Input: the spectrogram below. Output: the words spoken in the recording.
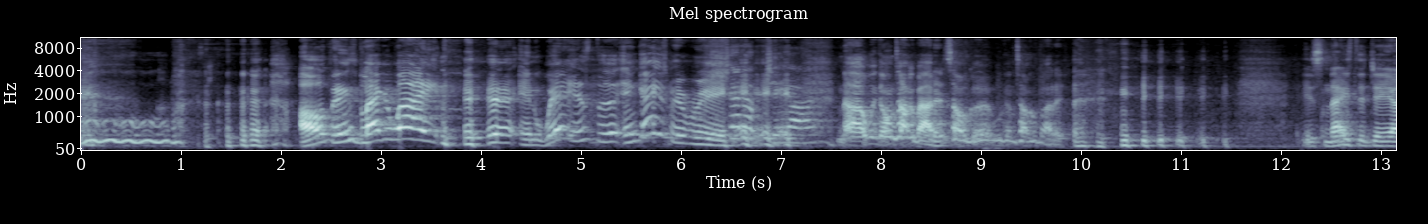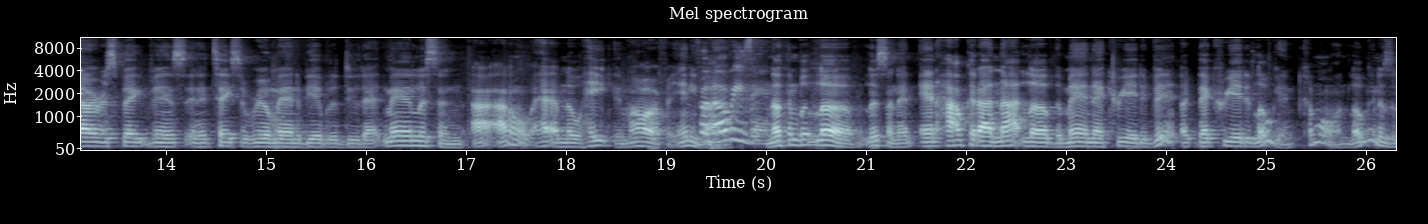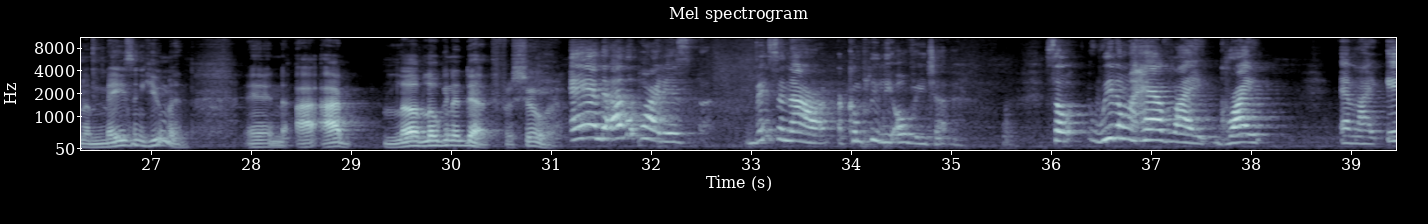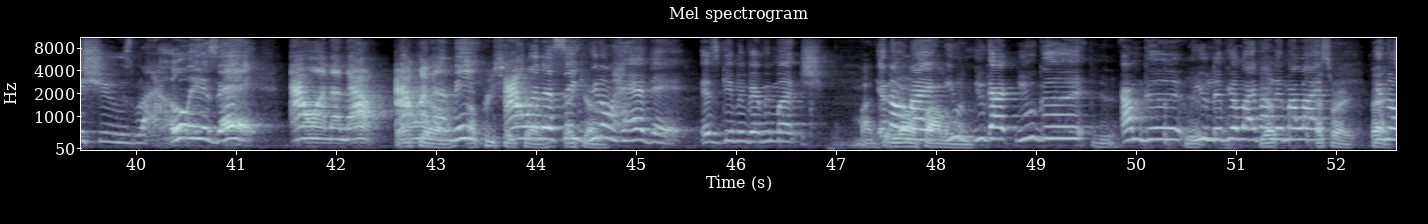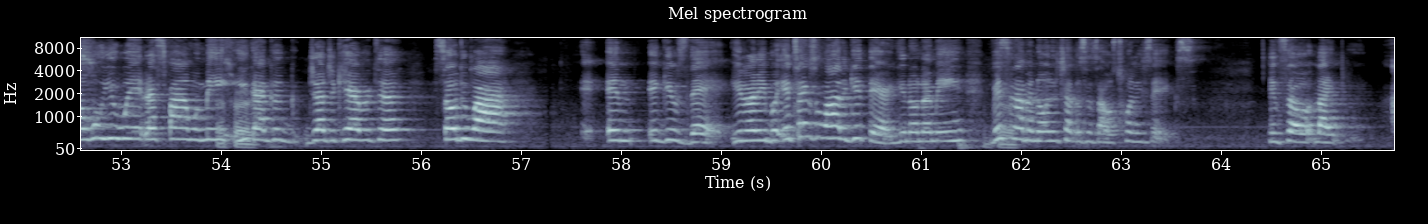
All things black and white. and where is the engagement ring? Shut up, JR. no, we're gonna talk about it. It's all good. We're gonna talk about it. It's nice that JR respect Vince, and it takes a real man to be able to do that. Man, listen, I, I don't have no hate in my heart for anybody. For no reason. Nothing but love. Listen, and, and how could I not love the man that created Vin, uh, that created Logan? Come on, Logan is an amazing human, and I, I love Logan to death for sure. And the other part is, Vince and I are, are completely over each other. So we don't have like gripe and like issues. Like, who is that? I want to know. I want to I meet. appreciate I want to Thank see. y'all. We don't have that. It's giving very much. My You know, like you, following. you got you good. Yeah. I'm good. Yeah. You live your life. I live my life. That's right. You know who you with. That's fine with me. That's You got good judge of character. So do I. And it gives that. You know what I mean? But it takes a while to get there. You know what I mean? Vince and I've been knowing each other since I was 26. And so, like,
